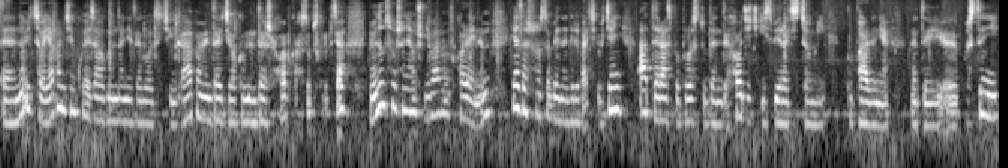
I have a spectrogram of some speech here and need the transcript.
E, no i co? Ja Wam dziękuję za oglądanie tego odcinka. Pamiętajcie o komentarzach, łapkach, subskrypcjach. No i do usłyszenia już niebawem w kolejnym. Ja zacznę sobie nagrywać w dzień, a teraz po prostu będę chodzić i zbierać co mi popadnie na tej e, pustyni.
